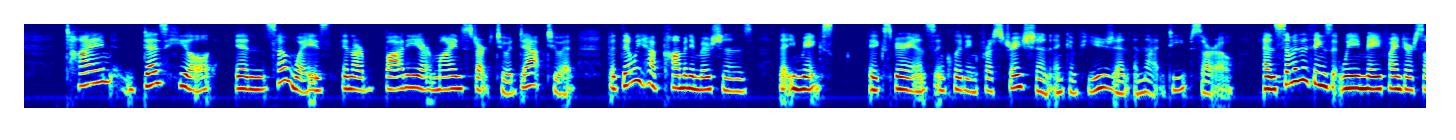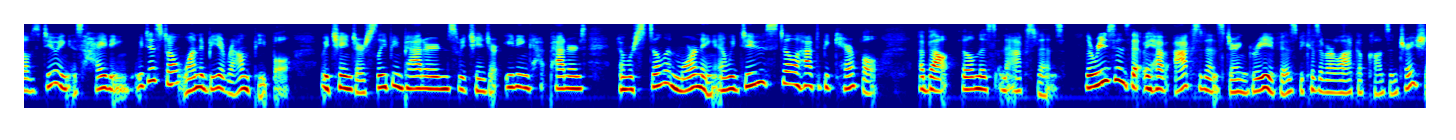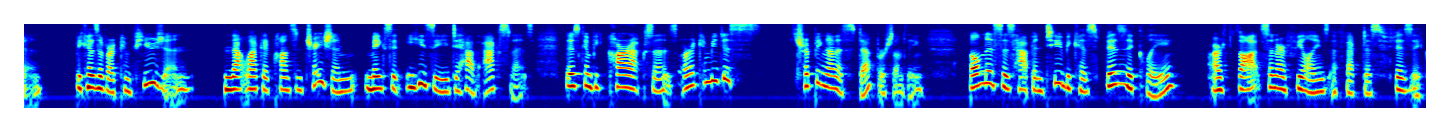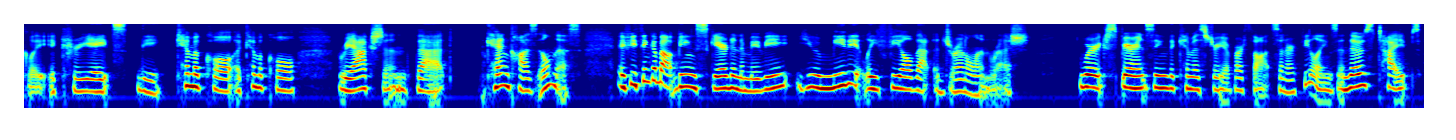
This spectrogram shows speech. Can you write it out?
Time does heal in some ways in our body, our mind starts to adapt to it. But then we have common emotions that you may ex- experience, including frustration and confusion and that deep sorrow. And some of the things that we may find ourselves doing is hiding. We just don't want to be around people. We change our sleeping patterns. We change our eating patterns and we're still in mourning and we do still have to be careful about illness and accidents. The reasons that we have accidents during grief is because of our lack of concentration, because of our confusion. And that lack of concentration makes it easy to have accidents. Those can be car accidents or it can be just tripping on a step or something. Illnesses happen too because physically, our thoughts and our feelings affect us physically. It creates the chemical, a chemical reaction that can cause illness. If you think about being scared in a movie, you immediately feel that adrenaline rush. We're experiencing the chemistry of our thoughts and our feelings and those types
